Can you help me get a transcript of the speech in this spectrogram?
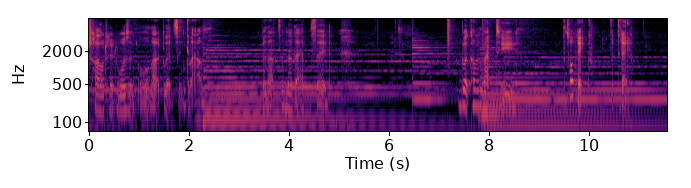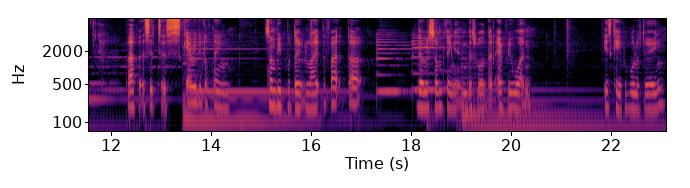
childhood wasn't all that glitz and glam. But that's another episode. But coming back to the topic for today purpose, it's a scary little thing. Some people don't like the fact that there is something in this world that everyone is capable of doing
